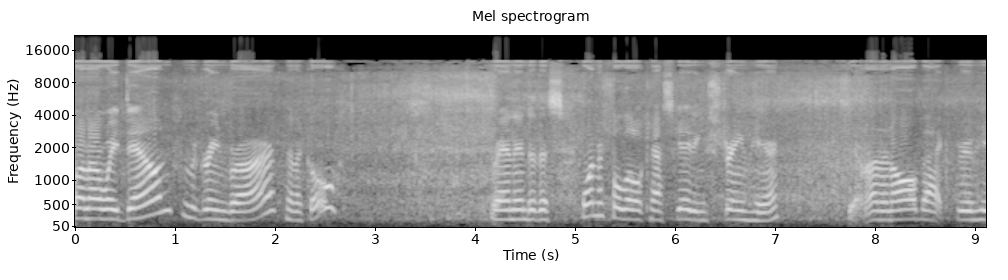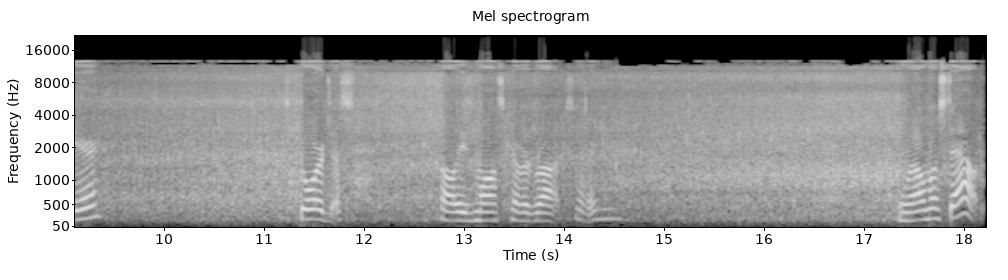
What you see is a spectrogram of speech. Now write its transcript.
we're on our way down from the Greenbrier Pinnacle. Ran into this wonderful little cascading stream here. See it running all back through here. It's gorgeous. All these moss covered rocks over here. We're almost out.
